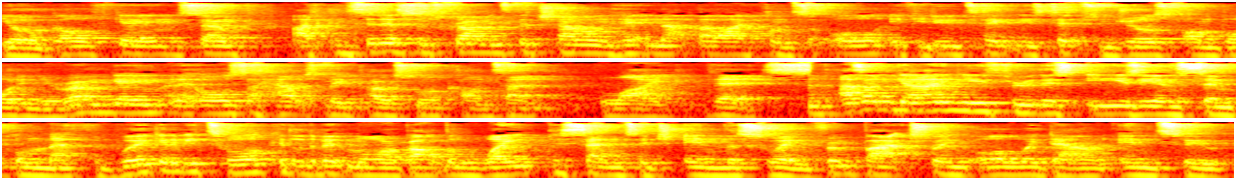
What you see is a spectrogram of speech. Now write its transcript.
your golf game. So I'd consider subscribing to the channel and hitting that bell icon to all if you do take these tips and drills on board in your own game. And it also helps me post more content like this. And as I'm guiding you through this easy and simple method, we're going to be talking a little bit more about the weight percentage in the swing from backswing all the way down into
